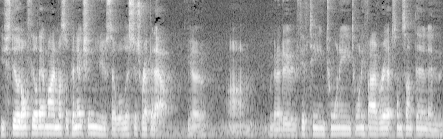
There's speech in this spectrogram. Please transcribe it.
you still don't feel that mind muscle connection, you say, well, let's just rep it out. You know, um, we're gonna do 15, 20, 25 reps on something and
